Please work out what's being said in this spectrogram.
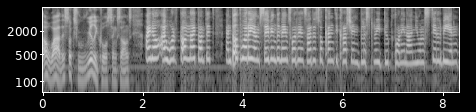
Oh, wow, this looks really cool, Sing Songs. I know, I worked all night on it. And don't worry, I'm saving the names for the insider, so Candy Crush and Blistery Duke 29 you will still be in.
